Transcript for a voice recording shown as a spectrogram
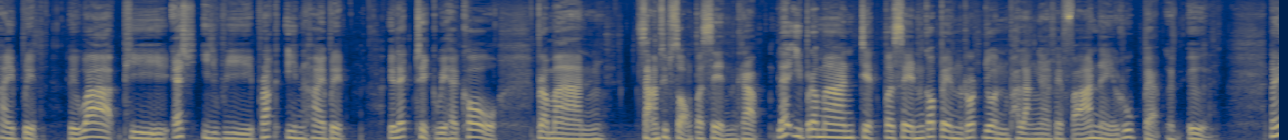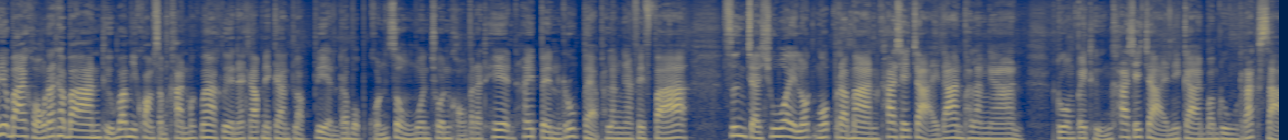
Hybrid หรือว่า PHEV Plug-in Hybrid Electric Vehicle ประมาณ 32%ครับ และอีกประมาณ 7%ก็เป็นรถยนต์พลังงานไฟฟ้าในรูปแบบอื่นๆ นโยบายของรัฐบาลถือว่ามีความสำคัญมากๆเลยนะครับในการปรับเปลี่ยนระบบขนส่งมวลชนของประเทศ ให้เป็นรูปแบบพลังงานไฟฟ้า ซึ่งจะช่วยลดงบประมาณค่าใช้จ่ายด้านพลังงาน รวมไปถึงค่าใช้จ่ายในการบำรุงรักษา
